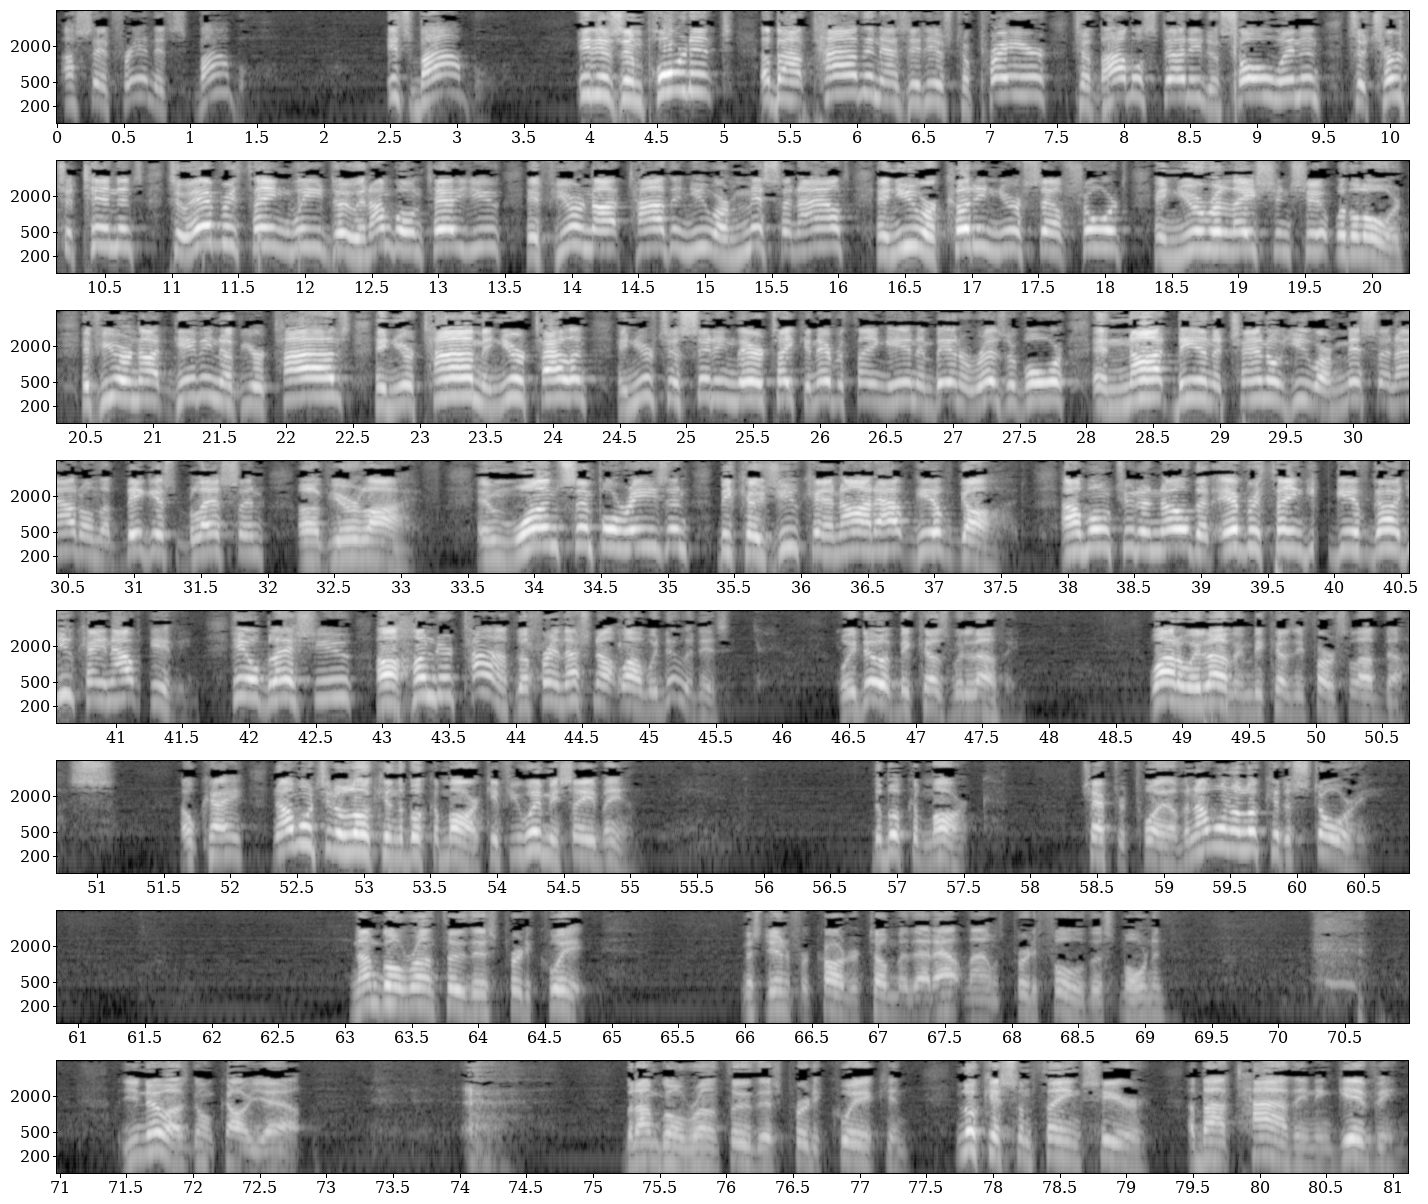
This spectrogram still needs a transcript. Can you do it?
I said, "Friend, it's Bible. It's Bible. It is important about tithing as it is to prayer, to Bible study, to soul winning, to church attendance, to everything we do. And I'm going to tell you, if you're not tithing, you are missing out and you are cutting yourself short in your relationship with the Lord. If you are not giving of your tithes and your time and your talent and you're just sitting there taking everything in and being a reservoir and not being a channel, you are missing out on the biggest blessing of your life. And one simple reason, because you cannot outgive God. I want you to know that everything you give God, you can't outgive Him. He'll bless you a hundred times. But friend, that's not why we do it, is it? We do it because we love Him. Why do we love Him? Because He first loved us. Okay? Now I want you to look in the book of Mark. If you're with me, say amen. The book of Mark, chapter 12. And I want to look at a story and I'm going to run through this pretty quick. Miss Jennifer Carter told me that outline was pretty full this morning. You knew I was going to call you out. But I'm going to run through this pretty quick and look at some things here about tithing and giving.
